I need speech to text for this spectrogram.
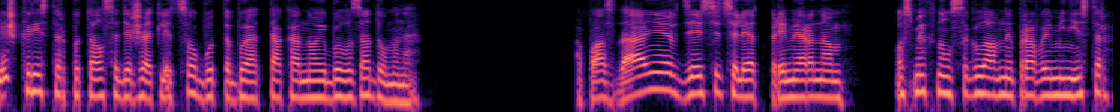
Лишь Кристер пытался держать лицо, будто бы так оно и было задумано. «Опоздание в десять лет примерно», — усмехнулся главный правый министр,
